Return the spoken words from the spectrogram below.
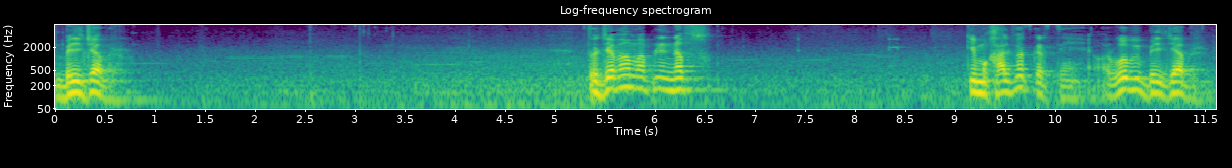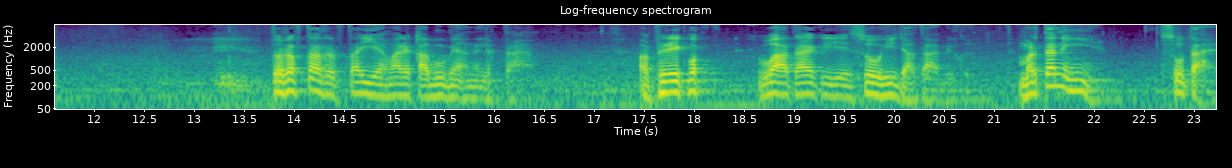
بالجبر۔ تو جب ہم اپنے نفس کی مخالفت کرتے ہیں اور وہ بھی بالجبر تو رفتہ رفتہ یہ ہمارے قابو میں آنے لگتا ہے۔ اور پھر ایک وقت وہ آتا ہے کہ یہ سو ہی جاتا ہے بالکل۔ مرتا نہیں ہے، سوتا ہے۔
